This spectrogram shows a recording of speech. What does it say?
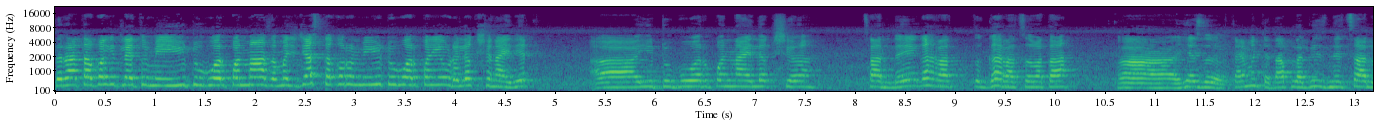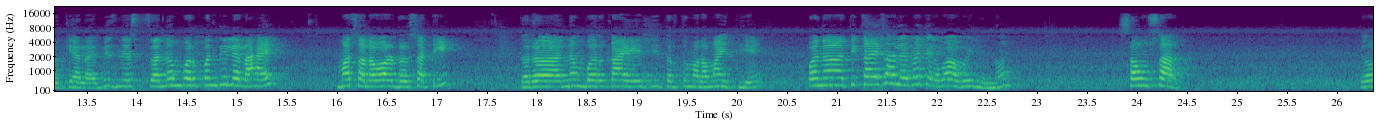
तर आता बघितलंय तुम्ही युट्यूबवर पण माझं म्हणजे जास्त करून मी युट्यूबवर पण एवढं लक्ष नाही देत. युट्यूबवर पण नाही लक्ष. चाललंय घरात घराचं आता हेज काय म्हणतात आपला बिझनेस चालू केलाय. बिझनेसचा नंबर पण दिलेला आहे मसाला ऑर्डरसाठी तर नंबर काय आहे ती तर तुम्हाला माहिती आहे. पण ती काय झालंय माहिती आहे का भाऊ बहिणींनो? संसार. तो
